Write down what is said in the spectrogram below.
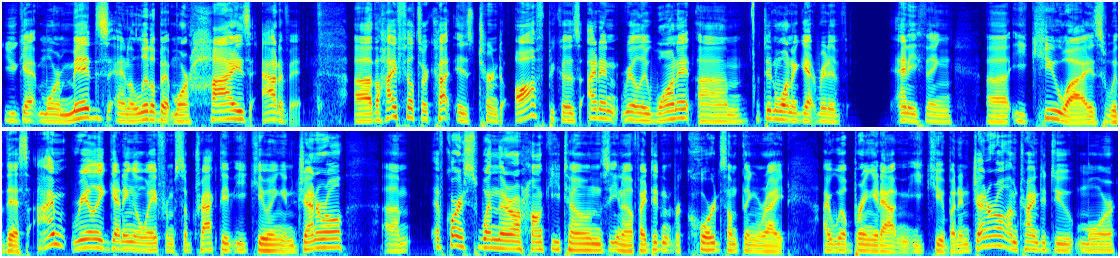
you get more mids and a little bit more highs out of it. Uh, the high filter cut is turned off because I didn't really want it. Um, didn't want to get rid of anything uh, EQ wise with this. I'm really getting away from subtractive EQing in general. Um, of course, when there are honky tones, you know, if I didn't record something right, I will bring it out in EQ. But in general, I'm trying to do more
